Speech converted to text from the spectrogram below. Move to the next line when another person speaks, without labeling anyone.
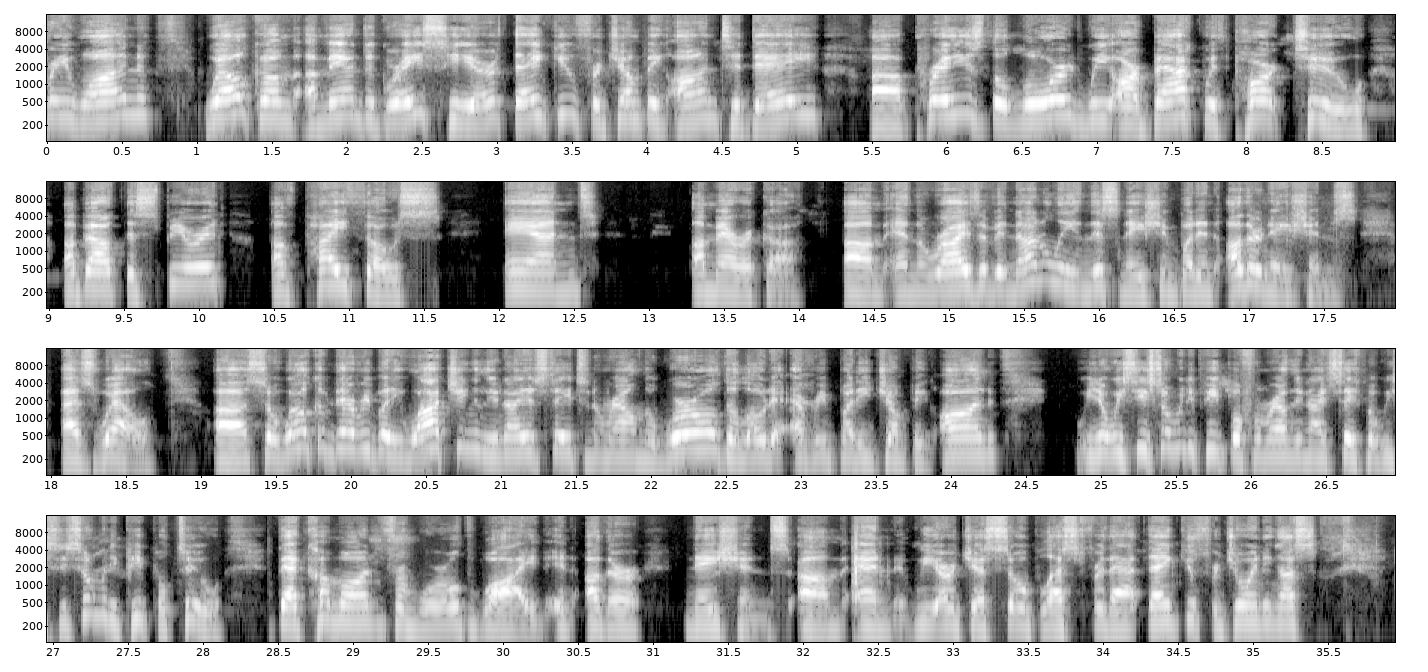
Everyone. Welcome, Amanda Grace here. Thank you for jumping on today. Uh, praise the Lord. We are back with part two about the spirit of Pythos and America um, and the rise of it, not only in this nation, but in other nations as well. Uh, so, welcome to everybody watching in the United States and around the world. Hello to everybody jumping on you know, we see so many people from around the United States, but we see so many people too that come on from worldwide in other nations. Um, and we are just so blessed for that. Thank you for joining us.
